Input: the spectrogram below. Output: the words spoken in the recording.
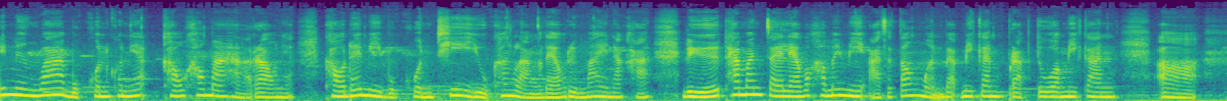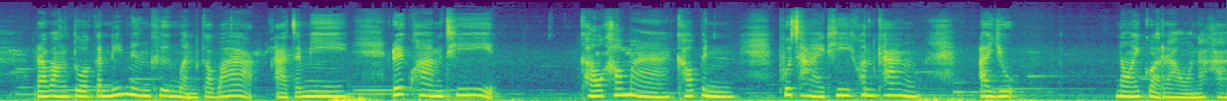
นิดนึงว่าบุคคลคนนี้เขาเข้ามาหาเราเนี่ยเขาได้มีบุคคลที่อยู่ข้างหลังแล้วหรือไม่นะคะ หรือถ้ามั่นใจแล้วว่าเขาไม่มีอาจจะต้องเหมือนแบบมีการปรับตัวมีการระวังตัวกันนิดนึงคือเหมือนกับว่าอาจจะมีด้วยความที่ เขาเข้ามาเขาเป็นผู้ชายที่ค่อนข้างอายุน้อยกว่าเรานะคะ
